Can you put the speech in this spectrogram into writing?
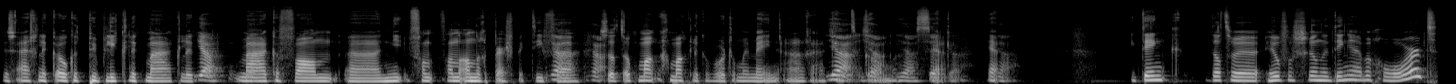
Dus eigenlijk ook het publiekelijk makelijk Ja, maken van, eh, van, van andere perspectieven. Ja. Zodat het ook ma- gemakkelijker wordt om ermee in aanraking te komen. ja, zeker. Ja. Ja. Ik denk dat we heel veel verschillende dingen hebben gehoord.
